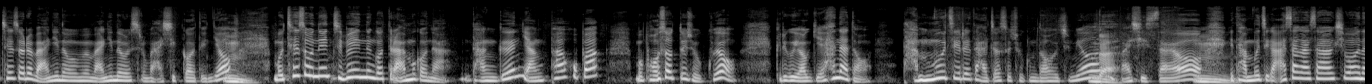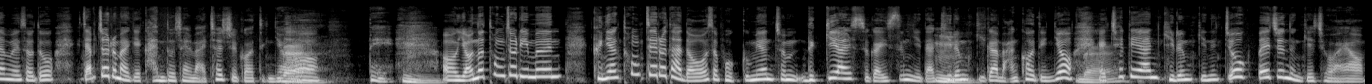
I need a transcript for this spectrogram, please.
채소를 많이 넣으면 많이 넣을수록 맛있거든요. 음. 뭐 채소는 집에 있는 것들 아무거나 당근, 양파, 호박, 뭐 버섯도 좋고요. 그리고 여기에 하나 더 단무지를 다져서 조금 넣어주면 네. 맛이 있어요. 음. 이 단무지가 아삭아삭 시원하면서도 짭조름하게 간도 잘 맞춰주거든요. 네. 네. 음. 어, 연어 통조림은 그냥 통째로 다 넣어서 볶으면 좀 느끼할 수가 있습니다. 음. 기름기가 많거든요. 네. 그러니까 최대한 기름기는 쭉 빼주는 게 좋아요.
